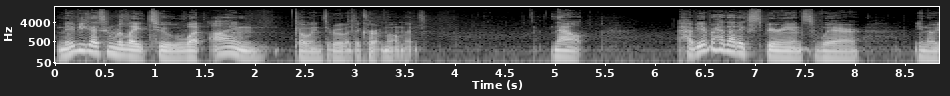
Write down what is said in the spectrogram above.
maybe you guys can relate to what I'm going through at the current moment. Now, have you ever had that experience where, you know,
